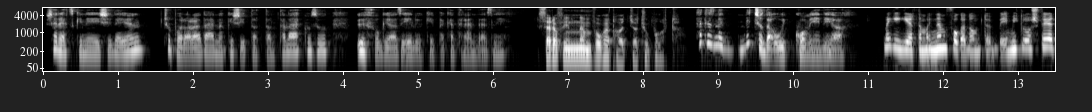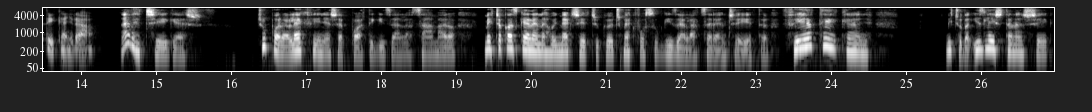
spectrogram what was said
Sereckiné is idejön, Csupor Aladárnak is itt adtam találkozót, ő fogja az élőképeket rendezni. Szerafin nem fogadhatja csuport. Hát ez meg micsoda új komédia? Megígértem, hogy nem fogadom többé. Miklós féltékeny rá. Nevetséges. Csupar a legfényesebb parti Gizella számára. Még csak az kellene, hogy megsértsük őt, s megfosszuk Gizellát szerencséjétől. Féltékeny? Micsoda ízléstelenség?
